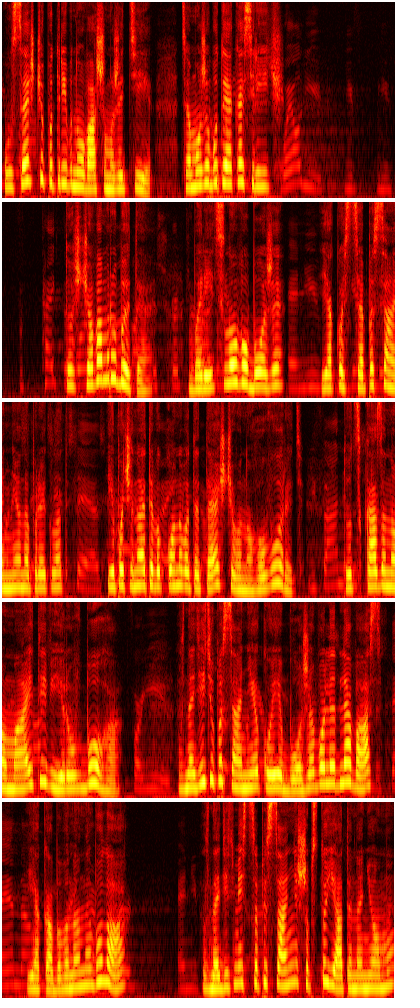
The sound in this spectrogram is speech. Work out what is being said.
усе, що потрібно у вашому житті, це може бути якась річ. То що вам робити? Беріть слово Боже, якось це писання, наприклад, і починайте виконувати те, що воно говорить. Тут сказано майте віру в Бога. Знайдіть у писанні, якою є Божа воля для вас, яка би вона не була. Знайдіть місце писання, щоб стояти на ньому.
